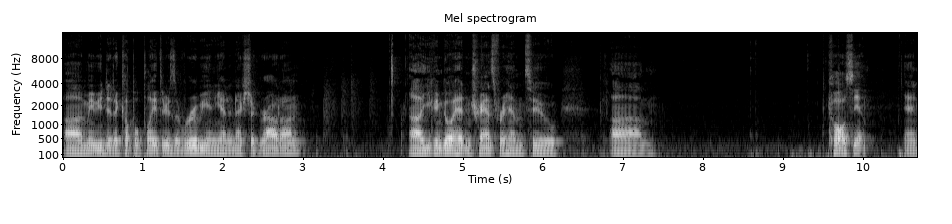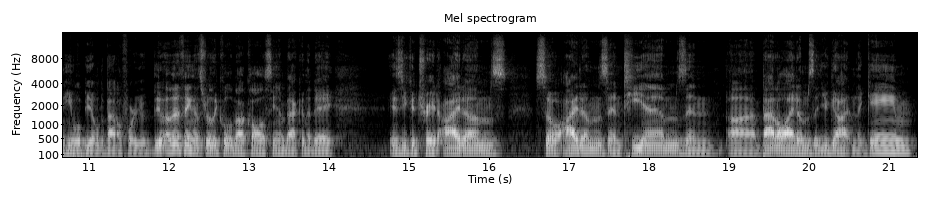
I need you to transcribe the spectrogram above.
uh, maybe you did a couple playthroughs of Ruby and you had an extra Groudon, uh, you can go ahead and transfer him to um, Colosseum, and he will be able to battle for you. The other thing that's really cool about Colosseum back in the day is you could trade items. So items and TMs and uh, battle items that you got in the game,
